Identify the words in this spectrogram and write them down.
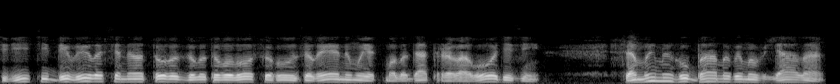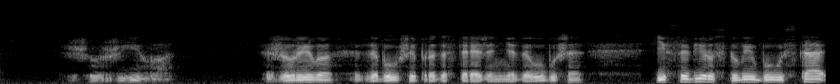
світі, дивилася на отого золотоволосого у зеленому, як молода трава в одязі, самими губами вимовляла Журило. Журило, забувши про застереження Заубуша, і собі розтулив був уста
